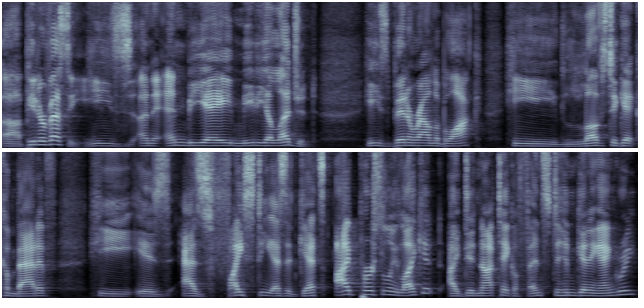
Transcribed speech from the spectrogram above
Uh, Peter Vecsey, he's an NBA media legend. He's been around the block. He loves to get combative. He is as feisty as it gets. I personally like it. I did not take offense to him getting angry.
